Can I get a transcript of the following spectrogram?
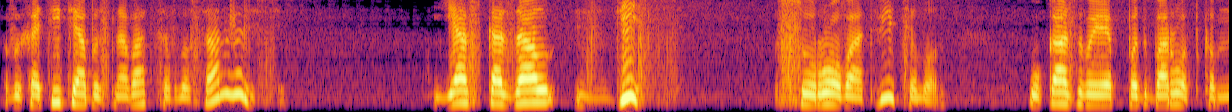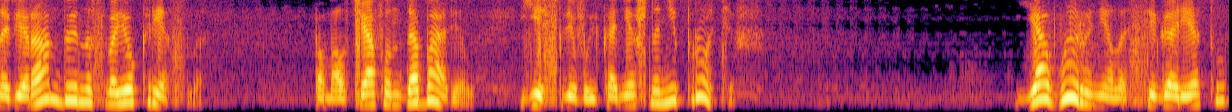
Вы хотите обосноваться в Лос-Анджелесе? Я сказал здесь, сурово ответил он указывая подбородком на веранду и на свое кресло. Помолчав, он добавил: "Если вы, конечно, не против". Я выронила сигарету,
